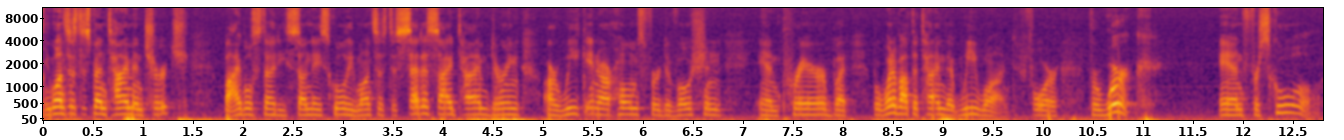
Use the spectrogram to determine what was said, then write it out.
He wants us to spend time in church, Bible study, Sunday school. He wants us to set aside time during our week in our homes for devotion and prayer. But, but what about the time that we want for, for work and for school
